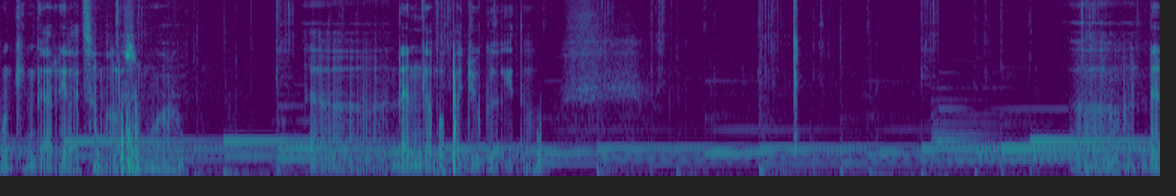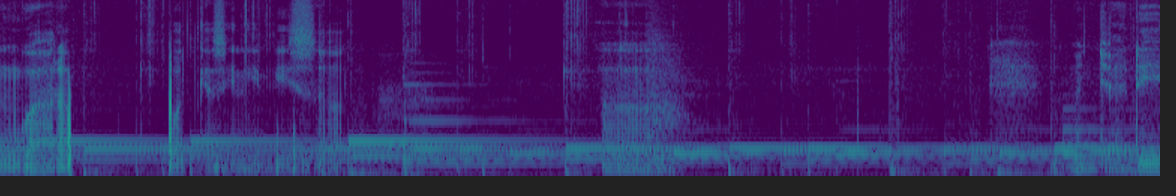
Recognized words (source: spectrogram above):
mungkin gak relate sama lo semua. uh, dan gak apa-apa juga gitu. Uh, dan gue harap podcast ini bisa menjadi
